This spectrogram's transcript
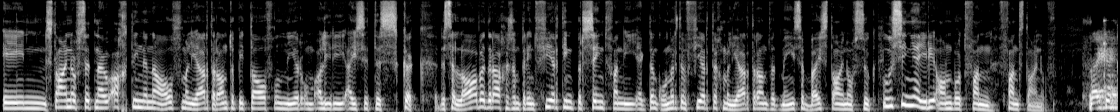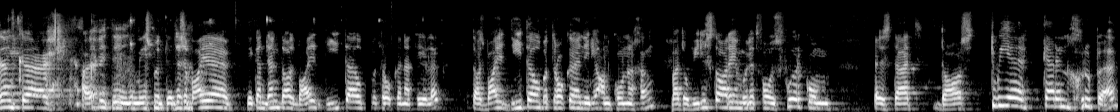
en Steinhoff sit nou 18.5 miljard rand op die tafel neer om al hierdie eise te skik. Dis 'n lae bedrag is omtrent 14% van die ek dink 140 miljard rand wat mense by Steinhoff soek. Hoe sien jy hierdie aanbod van van Steinhoff? Like ek dink uh die, die mense moet dit is 'n baie jy kan dink daar's baie detail betrokke natuurlik. Daar's baie detail betrokke in hierdie aankondiging. Wat op hierdie stadium moet dit vir ons voorkom is dat daar's twee kerngroepe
